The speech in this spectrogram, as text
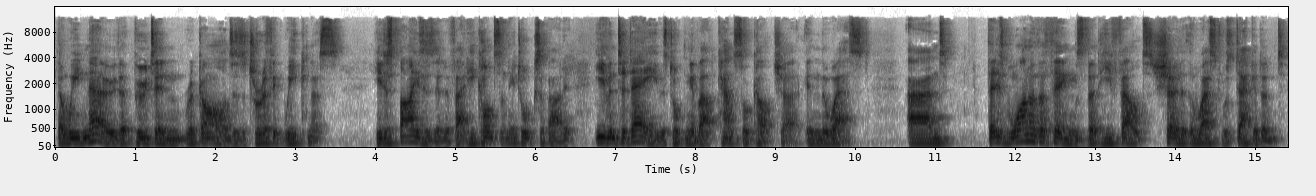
that we know that Putin regards as a terrific weakness. He despises it. In fact, he constantly talks about it. Even today, he was talking about cancel culture in the West. And that is one of the things that he felt showed that the West was decadent,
